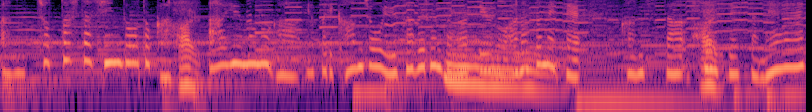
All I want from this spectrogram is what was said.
あのちょっとした振動とか、はい。ああいうものがやっぱり感情を揺さぶるんだなっていうのを改めて感じたステージでしたね。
